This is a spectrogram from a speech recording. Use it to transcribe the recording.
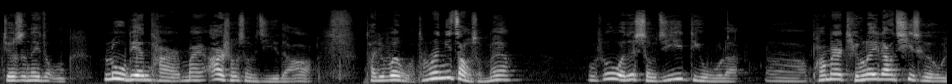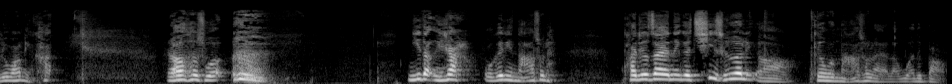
就是那种路边摊卖二手手机的啊，他就问我，他说你找什么呀？我说我的手机丢了啊，旁边停了一辆汽车，我就往里看，然后他说，你等一下，我给你拿出来。他就在那个汽车里啊，给我拿出来了我的包，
